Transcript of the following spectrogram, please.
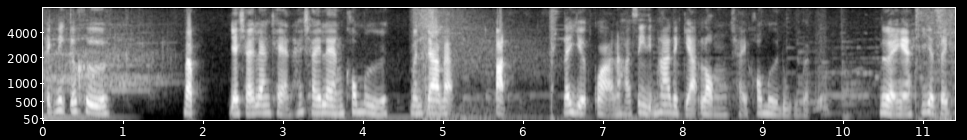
เทคนิคก็คือ แบบอย่าใช้แรงแขนให้ใช้แรงข้อมือ มันจะแบบปัดได้เยอะกว่านะคะ 45ตะกี้ลองใช้ข้อมือดูแบบ เหนื่อยไงที่จะใช้แข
